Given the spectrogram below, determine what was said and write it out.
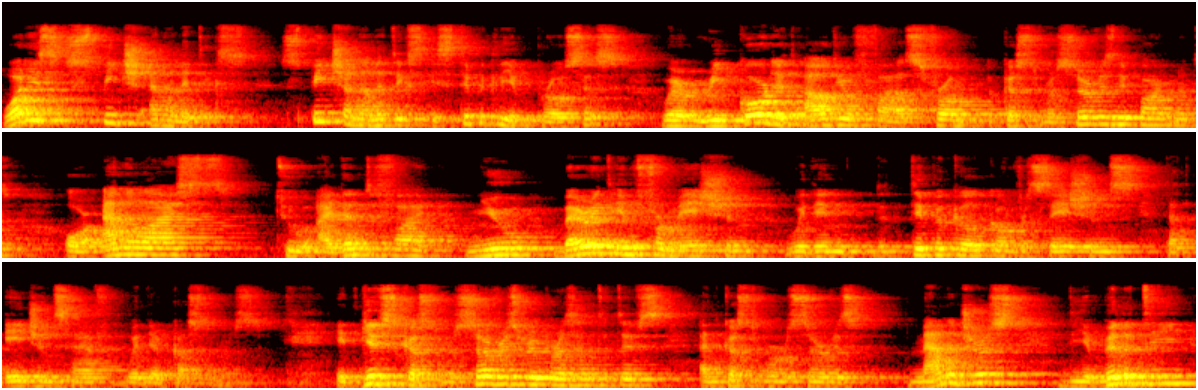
What is speech analytics? Speech analytics is typically a process where recorded audio files from a customer service department are analyzed to identify new buried information within the typical conversations that agents have with their customers. It gives customer service representatives and customer service managers the ability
